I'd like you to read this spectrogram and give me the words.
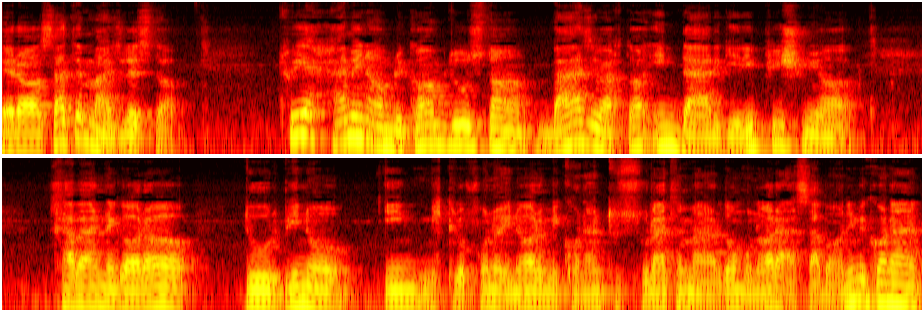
حراست مجلس داد. توی همین آمریکا هم دوستان بعضی وقتا این درگیری پیش میاد. خبرنگارا دوربین و این میکروفون و اینا رو می‌کنن تو صورت مردم اونا رو عصبانی می‌کنن.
